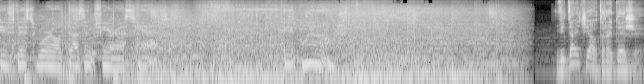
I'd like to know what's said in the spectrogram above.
If this world doesn't fear us yet, it will. Witajcie Outriderzy!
